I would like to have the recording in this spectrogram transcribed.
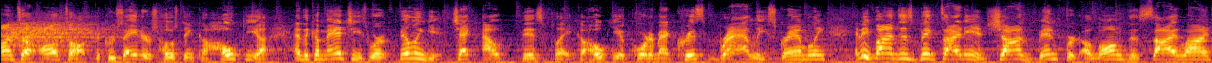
On to Althoff, the Crusaders hosting Cahokia, and the Comanches were filling it. Check out this play. Cahokia quarterback Chris Bradley scrambling, and he finds his big tight end, Sean Benford, along the sideline.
